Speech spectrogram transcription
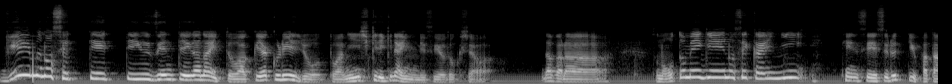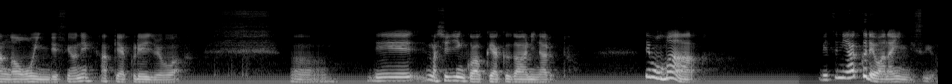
ゲームの設定っていう前提がないと悪役令状とは認識できないんですよ、読者は。だから、その乙女ゲーの世界に転生するっていうパターンが多いんですよね、悪役令状は。うん、で、まあ、主人公は悪役側になると。でもまあ、別に悪ではないんですよ。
